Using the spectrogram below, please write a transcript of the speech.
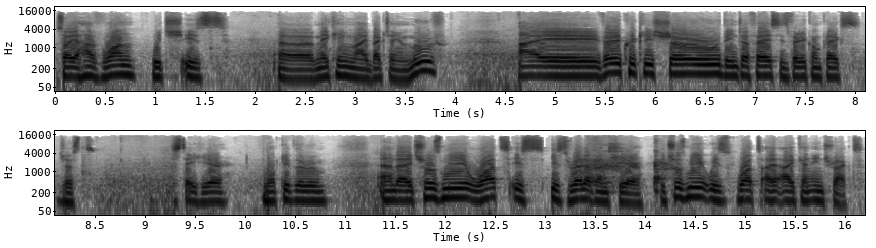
So I have one which is uh, making my bacterium move. I very quickly show the interface, it's very complex, just stay here, don't leave the room. And uh, it shows me what is, is relevant here. It shows me with what I, I can interact.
